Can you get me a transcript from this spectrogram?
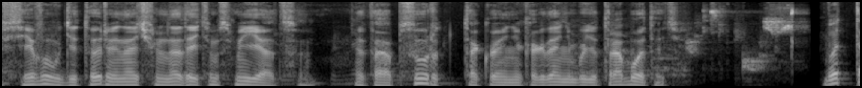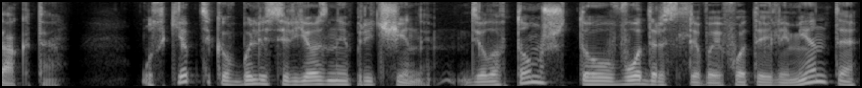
все в аудитории начали над этим смеяться. Это абсурд, такое никогда не будет работать. Вот так-то. У скептиков были серьезные причины. Дело в том, что водорослевые фотоэлементы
